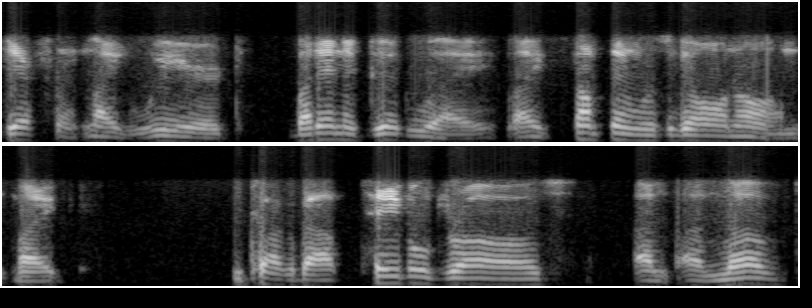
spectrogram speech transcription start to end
different, like weird, but in a good way. Like something was going on. Like we talk about table draws. I, I loved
